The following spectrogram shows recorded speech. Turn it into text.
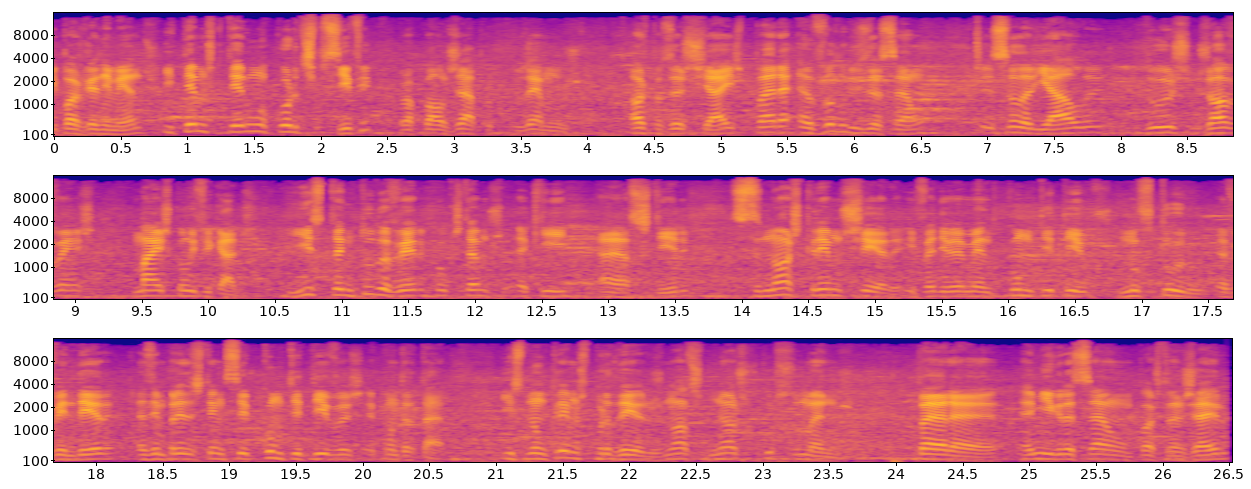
e para os rendimentos, e temos que ter um acordo específico, para o qual já propusemos aos parceiros sociais, para a valorização salarial dos jovens mais qualificados. E isso tem tudo a ver com o que estamos aqui a assistir. Se nós queremos ser efetivamente competitivos no futuro a vender, as empresas têm que ser competitivas a contratar. E se não queremos perder os nossos melhores recursos humanos para a migração para o estrangeiro,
